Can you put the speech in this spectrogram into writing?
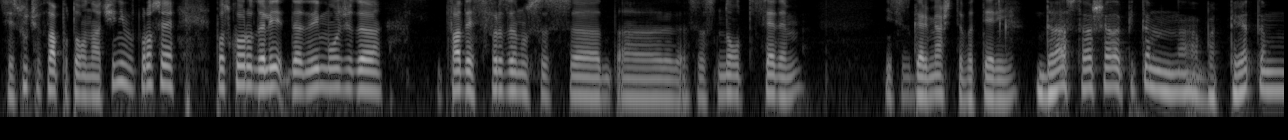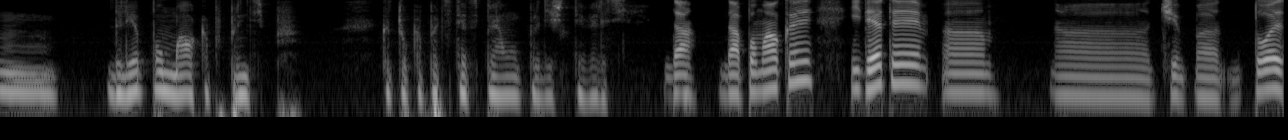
се случва това по този начин. И въпросът е по-скоро дали, дали може да това да е свързано с, а, а, с Note 7 и с гърмящите батерии. Да, това ще да питам на батерията м, дали е по-малка по принцип като капацитет спрямо предишните версии. Да, да, по-малка е. Идеята е, а, а, че а, то, е,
